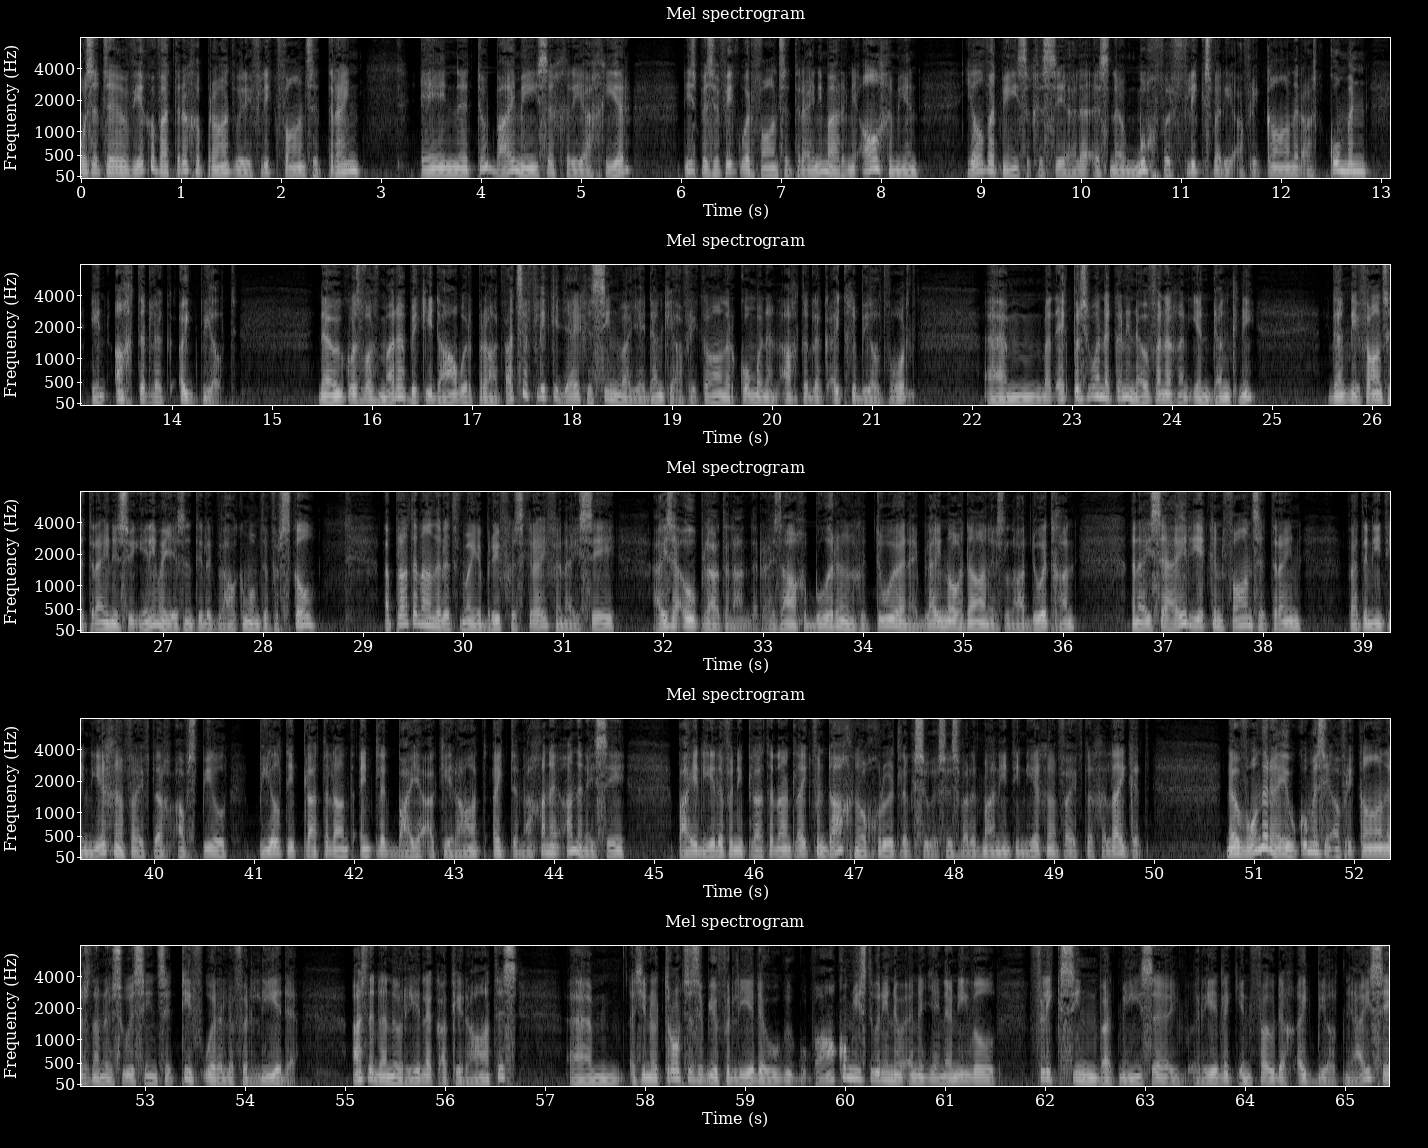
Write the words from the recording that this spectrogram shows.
Ons het 'n week of wat terug gepraat oor die fliekvaan se trein en eh, toe baie mense gereageer, nie spesifiek oor vaan se trein nie, maar in die algemeen heelwat mense gesê hulle is nou moeg vir flieks wat die Afrikaner as kommen en agterlik uitbeeld. Nou ek was vanmiddag bietjie daaroor praat. Wat se fliek het jy gesien waar jy dink die Afrikaner kommen en agterlik uitgebeeld word? Ehm, um, wat ek persoonlik kan nie nou vinnig aan een dink nie. Ek dink nie vaan se trein is so een nie, maar jy is natuurlik welkom om te verskil. 'n Plattelander het vir my 'n brief geskryf en hy sê hy's 'n ou plattelander. Hy's daar gebore en getoe en hy bly nog daar en hy sal laat doodgaan. En hy sê hy reken vaan se trein wat in 1959 afspeel, beeld die platteland eintlik baie akkuraat uit. En dan gaan hy aan en hy sê baie dele van die platteland lyk vandag nog grootliks so soos wat dit maar in 1959 gelyk het. Nou wonder hy hoekom is die Afrikaners dan nou so sensitief oor hulle verlede? As dit dan nou redelik akkuraat is, Ehm um, as jy nou trots is op jou verlede, hoe waar kom die storie nou in dat jy nou nie wil fliek sien wat mense redelik eenvoudig uitbeeld nie. Hy sê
